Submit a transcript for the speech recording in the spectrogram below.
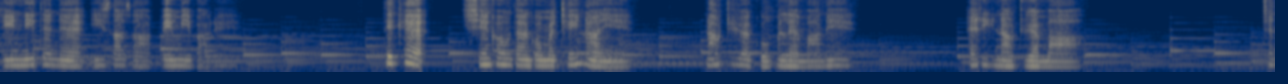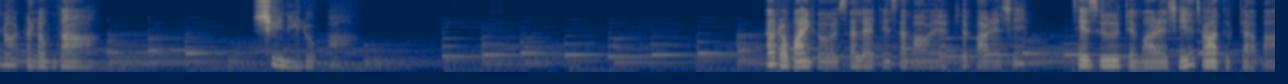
ဒီနီးတဲ့နဲ့ဤစားစာပေးမိပါတယ်တစ်ခက်ရှင်ခုံတန်ကိုမထိန်နိုင်ရင် နောက်တစ်ရက်ကိုမလန်ပါနဲ့အဲ့ဒီနောက်တစ်ရက်မှာ ကျွန်တော်နှလုံးသားရှိနေလို့ပါနောက်တော့ဘိုင်းကိုဆက်လက်တင်ဆက်မှာပဲဖြစ်ပါတယ်ရှင်ကျေးဇူးတင်ပါတယ်ရှင်ကျွန်မတုတ္တပါ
